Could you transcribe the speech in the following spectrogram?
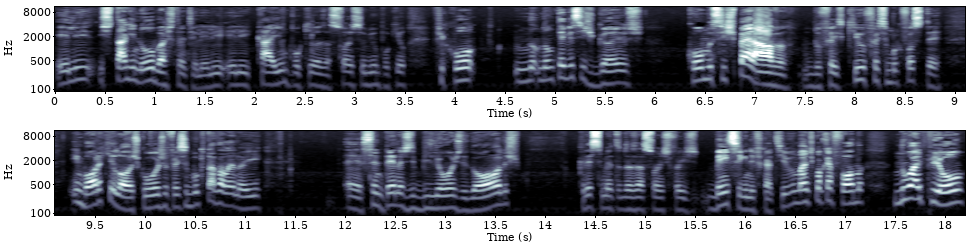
ele estagnou bastante. Ele, ele, ele caiu um pouquinho as ações, subiu um pouquinho, ficou. Não teve esses ganhos como se esperava do que o Facebook fosse ter. Embora que, lógico, hoje o Facebook está valendo aí é, centenas de bilhões de dólares, o crescimento das ações foi bem significativo, mas de qualquer forma, no IPO,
